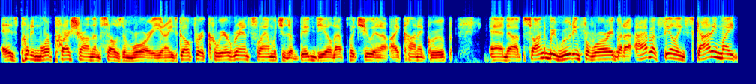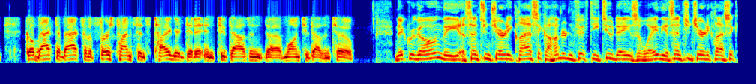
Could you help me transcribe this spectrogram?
is putting more pressure on themselves than Rory. You know, he's going for a career Grand Slam, which is a big deal. That puts you in an iconic group, and uh, so I'm going to be rooting for Rory. But I have a feeling Scotty might go back to back for the first time since Tiger did it in 2001, 2002. Nick Ragone, the Ascension Charity Classic, 152 days away. The Ascension Charity Classic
